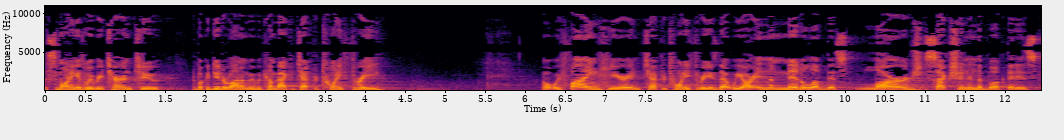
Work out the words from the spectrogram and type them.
This morning, as we return to the book of Deuteronomy, we come back to chapter 23. And what we find here in chapter 23 is that we are in the middle of this large section in the book that is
